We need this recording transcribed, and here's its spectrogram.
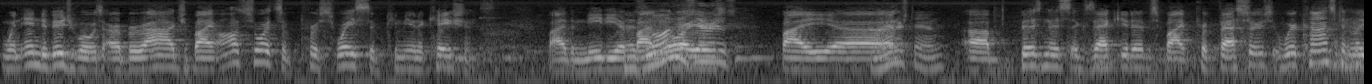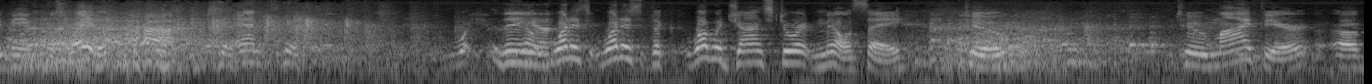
when individuals are barraged by all sorts of persuasive communications by the media, As by long as there lawyers, is- by uh, I understand. uh, business executives, by professors. We're constantly being persuaded. and what, you know, uh, what is what is the what would John Stuart Mill say to to my fear of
